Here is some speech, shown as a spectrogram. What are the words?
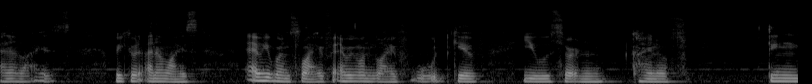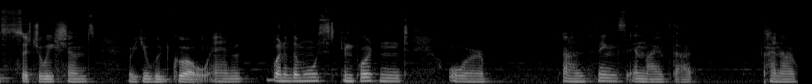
analyze we could analyze everyone's life everyone's life would give you certain kind of things situations where you would grow and one of the most important or uh, things in life that kind of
